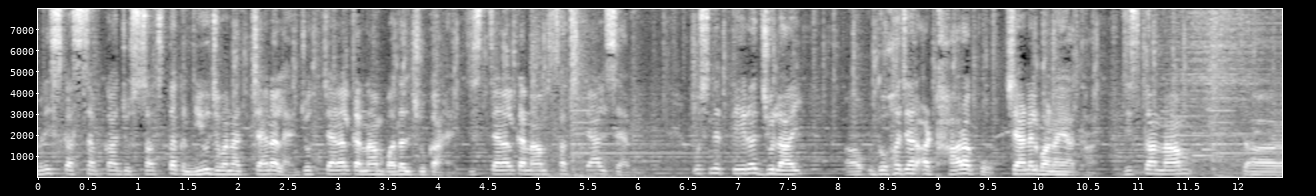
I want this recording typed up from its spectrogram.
मनीष का सबका जो सच तक न्यूज़ बना चैनल है, जो चैनल का नाम बदल चुका है, जिस चैनल का नाम सच टैल से अभी, उसने 13 जुलाई 2018 को चैनल बनाया था जिसका नाम आ,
